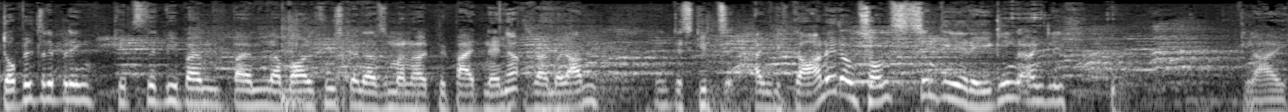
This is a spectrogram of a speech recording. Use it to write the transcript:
Doppeldribbling gibt es nicht wie beim, beim normalen Fußball. Also man halt mit beiden Händen Ja. zweimal an. Und das gibt es eigentlich gar nicht. Und sonst sind die Regeln eigentlich gleich.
